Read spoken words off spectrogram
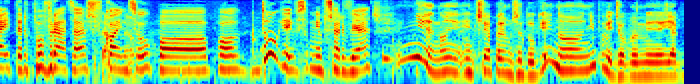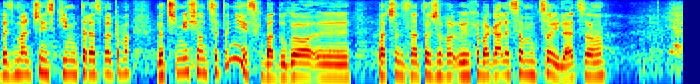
Hejter, powracasz w końcu po, po długiej w sumie przerwie. Nie, no nie- czy ja powiem, że długiej? No nie powiedziałbym, y, jakby z Malczyńskim teraz walka, ma- no trzy miesiące to nie jest chyba długo, y, patrząc na to, że wa- y, chyba gale są co ile, co?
